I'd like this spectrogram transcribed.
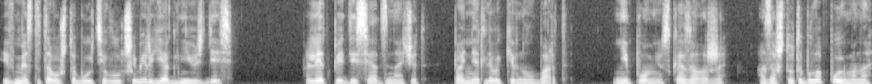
и вместо того, чтобы уйти в лучший мир, я гнию здесь. Лет пятьдесят, значит, понятливо кивнул Барт. Не помню, сказала же. А за что ты была поймана?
